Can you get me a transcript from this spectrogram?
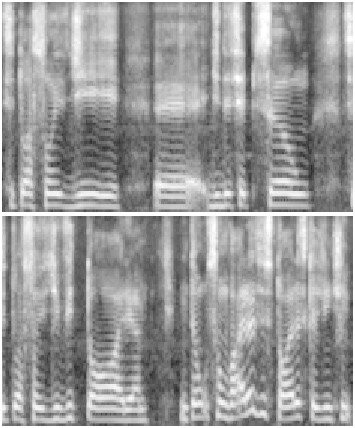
situações de, é, de decepção, situações de vitória. Então são várias histórias que a gente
